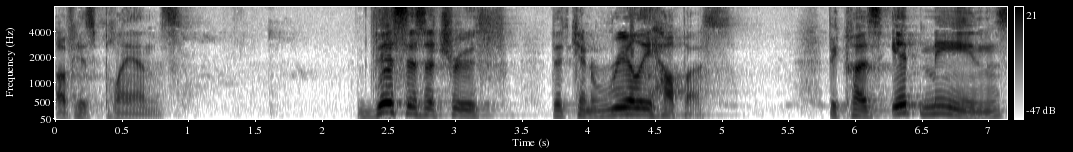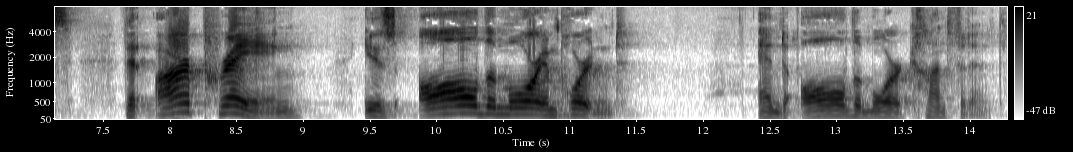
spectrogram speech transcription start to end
of his plans. This is a truth that can really help us because it means that our praying is all the more important and all the more confident.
